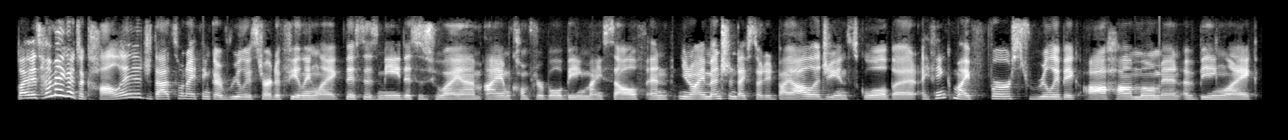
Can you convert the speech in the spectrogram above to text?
by the time I got to college, that's when I think I really started feeling like this is me, this is who I am. I am comfortable being myself. And, you know, I mentioned I studied biology in school, but I think my first really big aha moment of being like,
